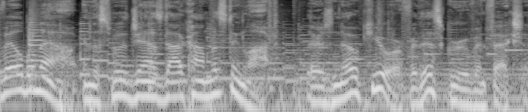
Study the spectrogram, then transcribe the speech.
Available now in the smoothjazz.com listening loft. There's no cure for this groove infection.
